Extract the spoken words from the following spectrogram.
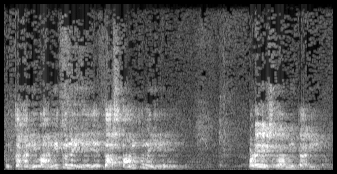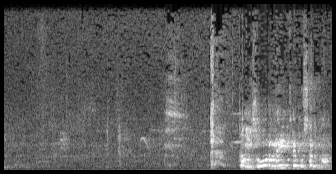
तो कहानी वहानी तो नहीं है, ये दास्तान तो नहीं है। पढ़े इस्लामी तारीख। कमज़ोर नहीं थे मुसलमान।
